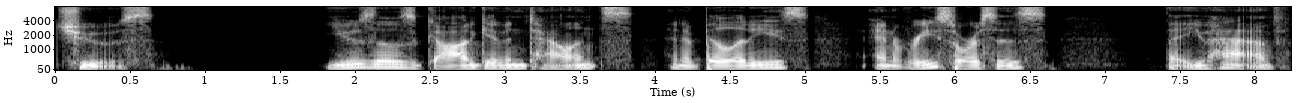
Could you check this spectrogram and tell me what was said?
Choose. Use those God given talents and abilities and resources that you have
